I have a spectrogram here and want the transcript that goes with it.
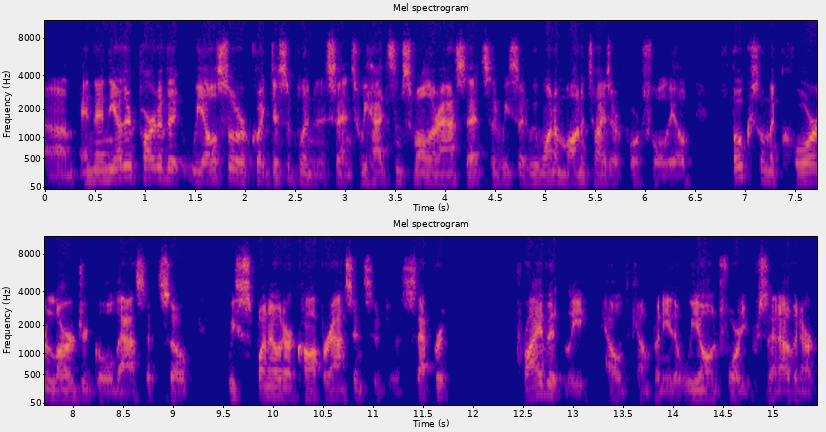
Um, and then the other part of it, we also are quite disciplined in a sense. We had some smaller assets, and we said we want to monetize our portfolio, focus on the core larger gold assets. So we spun out our copper assets into a separate privately held company that we own 40% of and our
